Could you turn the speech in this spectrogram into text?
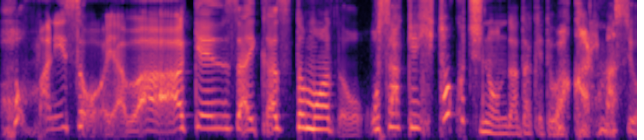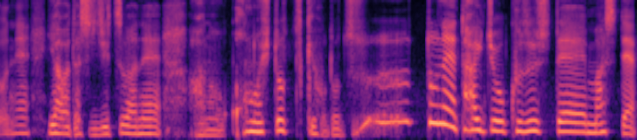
ほんまにそうやわ。検査かすともお酒一口飲んだだけでわかりますよね。いや私実はねあのこの一月ほどずっとね体調崩してまして。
